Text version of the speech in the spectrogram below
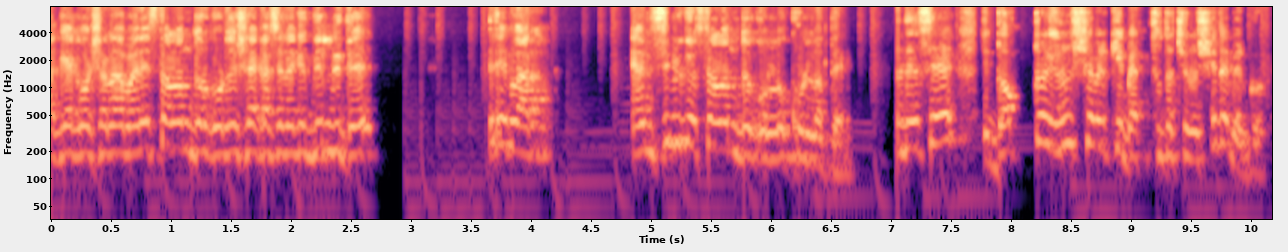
আগে একবার সেনাবাহিনী স্থানান্তর করছে শেখ হাসিনাকে দিল্লিতে। এবার এনসিবি কে স্থানান্তর করল খুলনাতে। দেশে ডক্টর ইউনুস সাহেবের কি ব্যর্থতা ছিল সেটা বের করবে।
